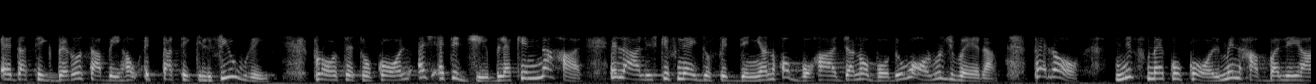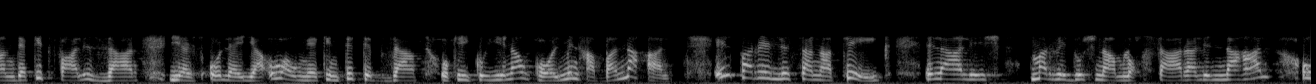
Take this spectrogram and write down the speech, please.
qiegħda tikber u sabiħa u qed tagħtik il-fjuri. Proset ukoll għax qed iġġiblek in-naħar. Il għaliex kif ngħidu fid-dinja nħobbu ħaġa nobodu għoru ġvera. Però nifmek ukoll minħabba li għandek it-tfal iż-żar jersqu lejja u hawnhekk inti tibża u kieku jiena wkoll minħabba n-naħal. Il-parir li sa nagħtik il għaliex ma rridux nagħmlu ħsara lin-naħal u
